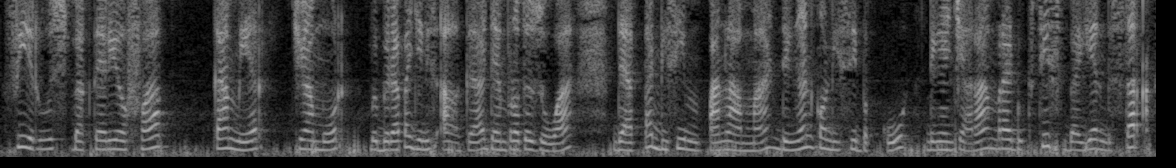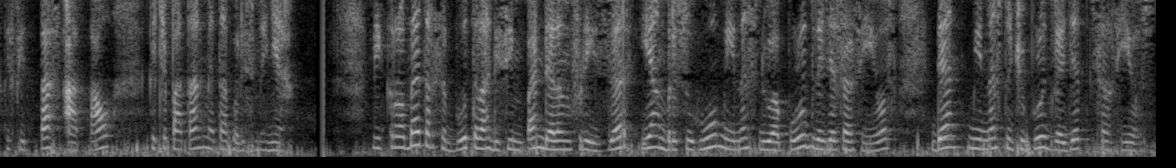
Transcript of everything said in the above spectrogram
Virus, bakteriofag, kamir, jamur, beberapa jenis alga, dan protozoa dapat disimpan lama dengan kondisi beku dengan cara mereduksi sebagian besar aktivitas atau kecepatan metabolismenya. Mikroba tersebut telah disimpan dalam freezer yang bersuhu minus 20 derajat Celcius dan minus 70 derajat Celcius.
